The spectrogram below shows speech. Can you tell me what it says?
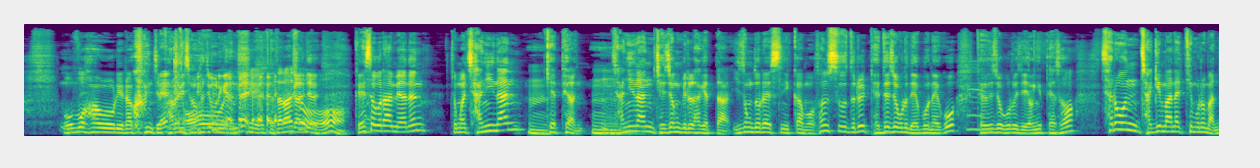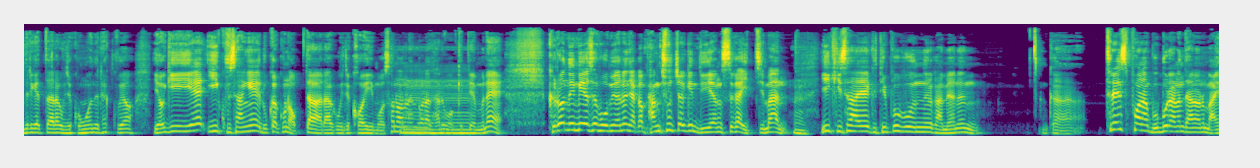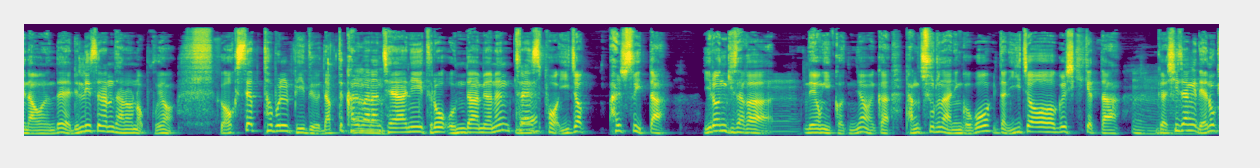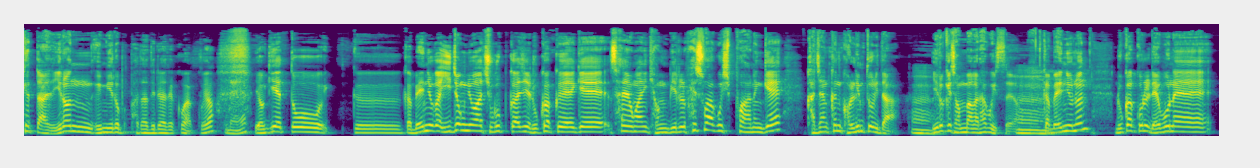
overhaul이라고 이제 네. 발음이 정확하지 오, 모르겠는데 역시 대단하셔. 그러니까 그 해석을 하면은 정말 잔인한 음. 개편, 음. 잔인한 재정비를 하겠다. 이 정도로 했으니까 뭐 선수들을 대대적으로 내보내고 대대적으로 이제 영입해서 새로운 자기만의 팀으로 만들겠다라고 이제 공언을 했고요. 여기에 이 구상에 루카쿠는 없다라고 이제 거의 뭐 선언한 거나 다름없기 때문에 그런 의미에서 보면은 약간 방출적인 뉘앙스가 있지만 이 기사의 그 뒷부분을 가면은 그러니까 transfer나 move라는 단어는 많이 나오는데 release라는 단어는 없고요. 그 acceptable bid 납득할 만한 제안이 들어온다면은 transfer 이적할 수 있다. 이런 기사가 내용이 있거든요. 그러니까 방출은 아닌 거고 일단 이적을 시키겠다. 그러니까 시장에 내놓겠다. 이런 의미로 받아들여야 될 것 같고요. 네. 여기에 또 그, 그러니까 메뉴가 이적료와 주급까지 루카크에게 사용한 경비를 회수하고 싶어 하는 게 가장 큰 걸림돌이다. 음. 이렇게 전망을 하고 있어요. 음. 그러니까 메뉴는 루카쿠를 내보내,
